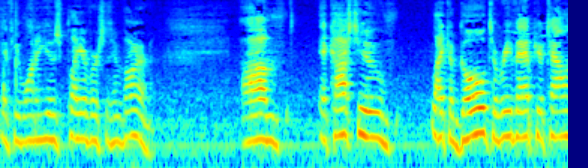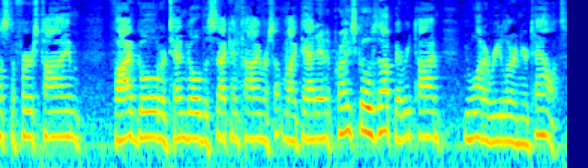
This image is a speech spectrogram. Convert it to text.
if you want to use player versus environment. Um, it costs you like a gold to revamp your talents the first time, five gold or ten gold the second time or something like that. And the price goes up every time you want to relearn your talents.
